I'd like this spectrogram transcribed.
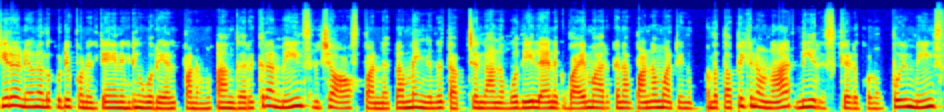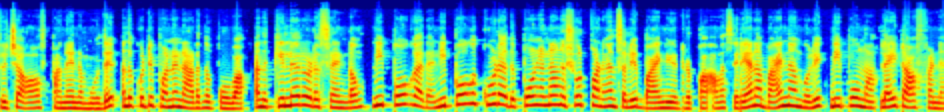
ஹீரோனையும் அந்த குட்டி பொண்ணுகிட்டே எனக்கு ஒரு ஹெல்ப் பண்ணணும். அங்க இருக்கிற மெயின் ஸ்விட்ச் ஆஃப் பண்ணு. நம்ம இங்க இருந்து தப்பிச்சிடலாம் போது இல்ல எனக்கு பயமா இருக்கு. நான் பண்ண மாட்டேன் நம்ம தப்பிக்கணும்னா நீ ரிஸ்க் எடுக்கணும். போய் மெயின் ஸ்விட்ச் ஆஃப் பண்ணும் போது அந்த குட்டி பொண்ணு நடந்து போவா. அந்த கில்லரோட ஃப்ரெண்டும் நீ போகாத. நீ போக கூடாது போனா நான் ஷூட் பண்ணுவேன்னு சொல்லி பயந்துட்டு இருப்பான் அவன் சரியான பயந்தாங்கோலி நீ போமா லைட் ஆஃப் பண்ணு.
